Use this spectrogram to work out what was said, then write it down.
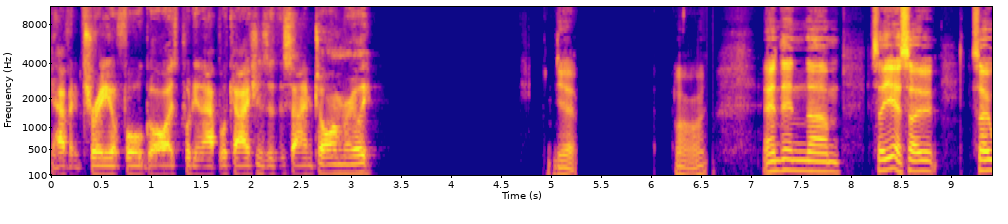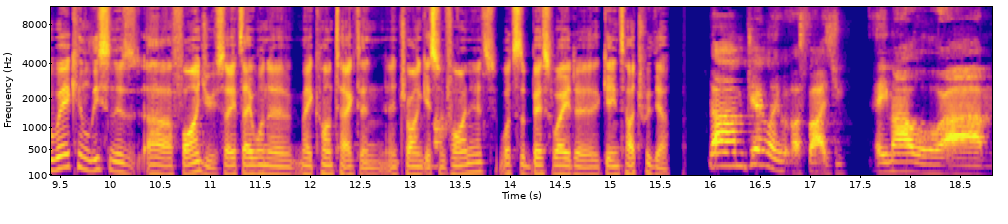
having three or four guys put in applications at the same time. Really. Yeah. All right. And then, um, so yeah, so so, where can listeners uh, find you? So, if they want to make contact and, and try and get some finance, what's the best way to get in touch with you? Um, generally, I suppose email or um,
